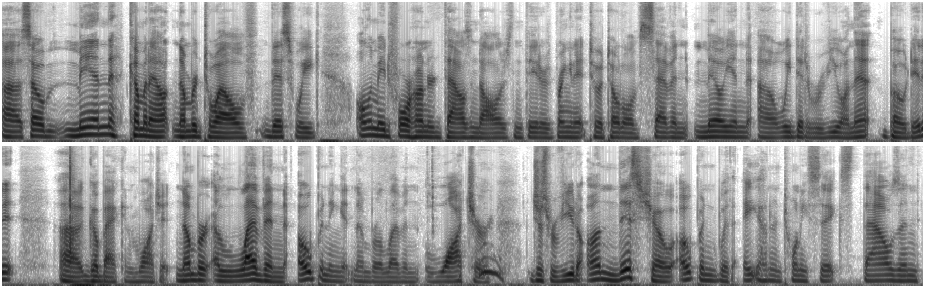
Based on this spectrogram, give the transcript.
Uh, so Men coming out number twelve this week only made four hundred thousand dollars in theaters, bringing it to a total of seven million. Uh, we did a review on that. Bo did it. Uh, go back and watch it. Number eleven, opening at number eleven, Watcher, just reviewed on this show, opened with eight hundred twenty-six thousand.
